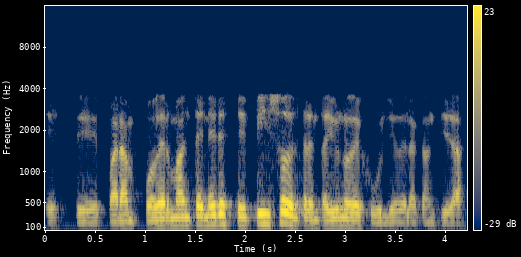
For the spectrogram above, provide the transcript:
este, para poder mantener este piso del 31 de julio de la cantidad.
